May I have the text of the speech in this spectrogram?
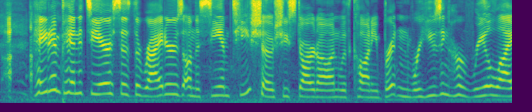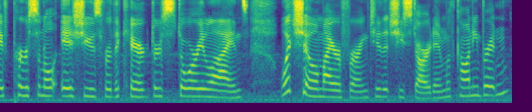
Hayden Panettiere says the writers on the CMT show she starred on with Connie Britton were using her real life personal issues for the characters' storylines. What show am I referring to that she starred in with Connie Britton?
